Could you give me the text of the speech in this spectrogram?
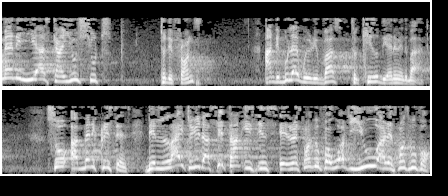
many years can you shoot to the front and the bullet will reverse to kill the enemy in the back? So are many Christians. They lie to you that Satan is uh, responsible for what you are responsible for.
